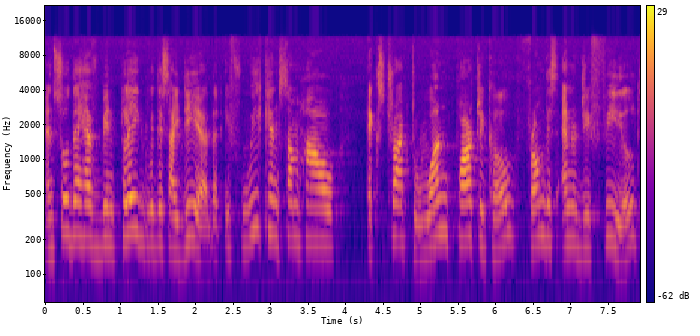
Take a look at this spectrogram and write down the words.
And so they have been plagued with this idea that if we can somehow extract one particle from this energy field,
